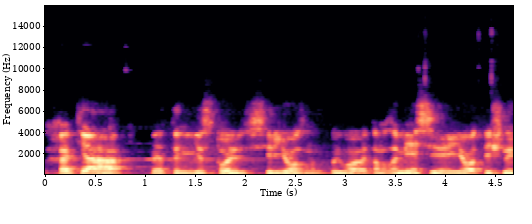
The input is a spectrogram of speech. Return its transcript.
Хотя это не столь серьезно было в этом замесе. Ее отлично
